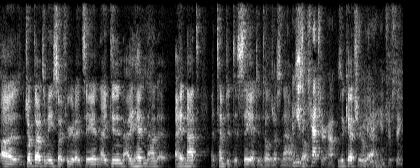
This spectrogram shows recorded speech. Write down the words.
uh, jumped out to me, so I figured I'd say it, and I didn't. I hadn't. I had not attempted to say it until just now. And he's so. a catcher, huh? He's a catcher, Okay, yeah. interesting.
